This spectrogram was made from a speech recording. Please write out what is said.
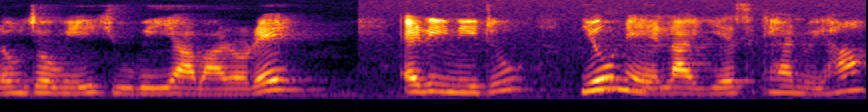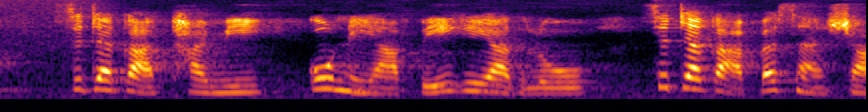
လုံခြုံရေးယူပေးရပါတော့တယ်။ အဲ့ဒီနေ့တူမြို့နယ်လိုက်ရဲစခန်းတွေဟာစစ်တပ်ကထိုင်ပြီးကိုယ်နေရာပေးခဲ့ရသလိုစစ်တပ်ကပတ်စံရှာ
